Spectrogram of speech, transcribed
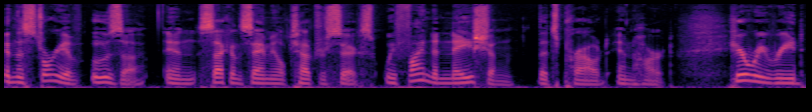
In the story of Uzzah in 2 Samuel chapter 6, we find a nation that's proud in heart. Here we read,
